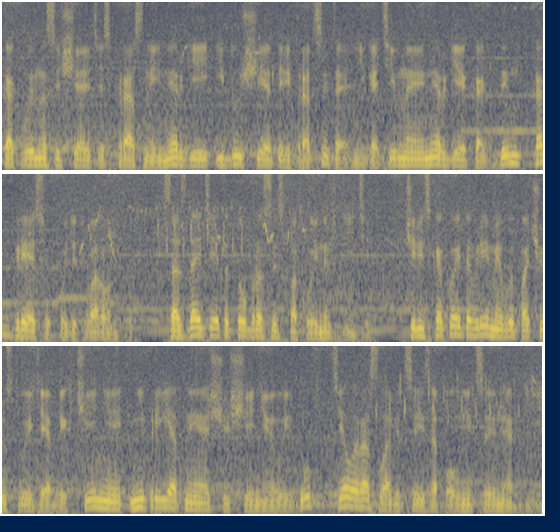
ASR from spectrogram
как вы насыщаетесь красной энергией, идущей от эритроцита, негативная энергия, как дым, как грязь уходит в воронку. Создайте этот образ и спокойно ждите. Через какое-то время вы почувствуете облегчение, неприятные ощущения уйдут, тело расслабится и заполнится энергией.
